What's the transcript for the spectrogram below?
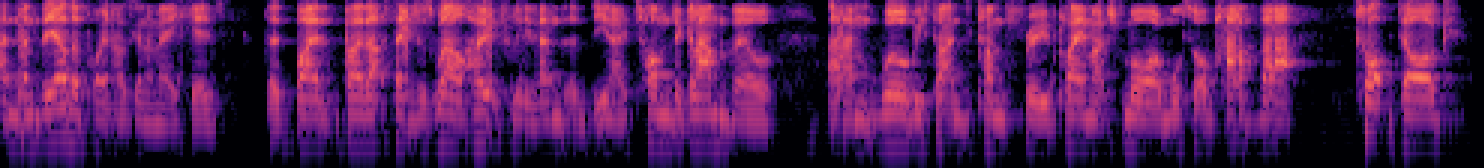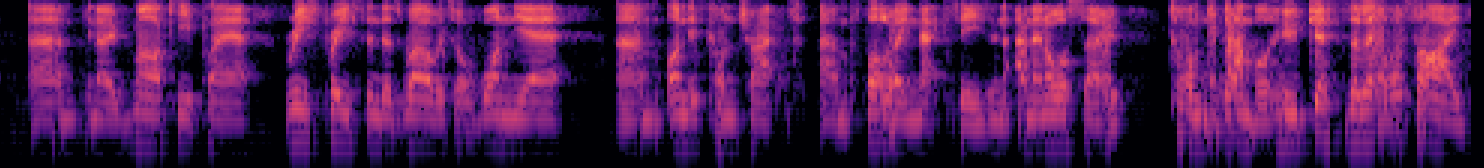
And then the other point I was going to make is that by by that stage as well, hopefully then you know Tom de Glanville um, will be starting to come through, play much more, and we'll sort of have that top dog, um, you know, marquee player, Rhys Priestland as well, with sort of one year um, on his contract um, following next season, and then also Tom de Glanville, who just as a little aside,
